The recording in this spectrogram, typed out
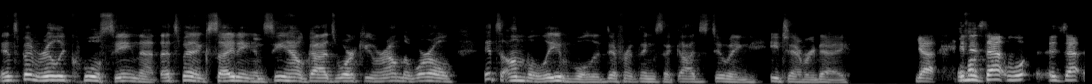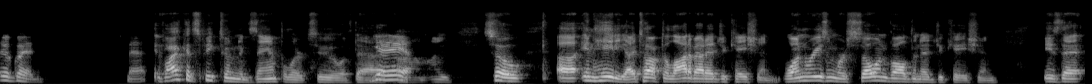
and it's been really cool seeing that. That's been exciting and seeing how God's working around the world. It's unbelievable the different things that God's doing each and every day. Yeah. And is that, is that, oh, go ahead, Matt. If I could speak to an example or two of that. Yeah. yeah, yeah. Um, I, so uh, in Haiti, I talked a lot about education. One reason we're so involved in education is that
